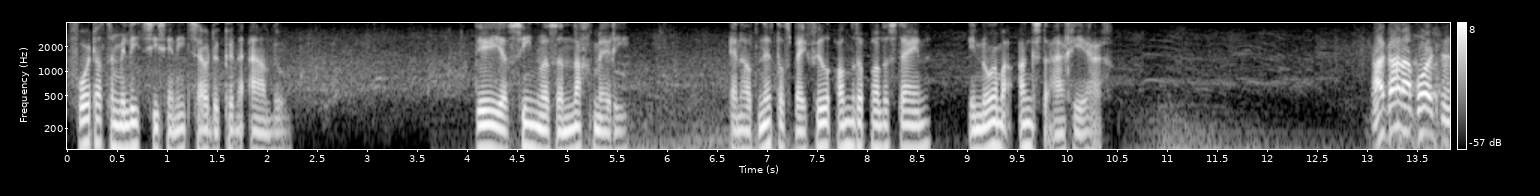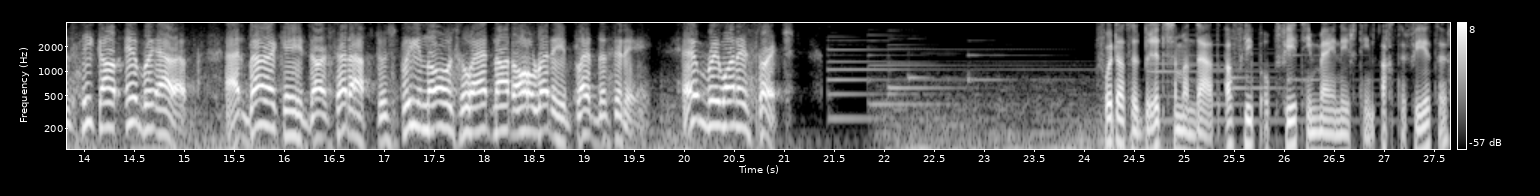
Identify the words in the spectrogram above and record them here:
voordat de milities hen niet zouden kunnen aandoen. Deir Yassin was een nachtmerrie en had net als bij veel andere Palestijnen enorme angst aangejaagd. Haganah forces seek out every Arab, and barricades are set up to screen those who had not already fled the city. Everyone is searched. Voordat het Britse mandaat afliep op 14 mei 1948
